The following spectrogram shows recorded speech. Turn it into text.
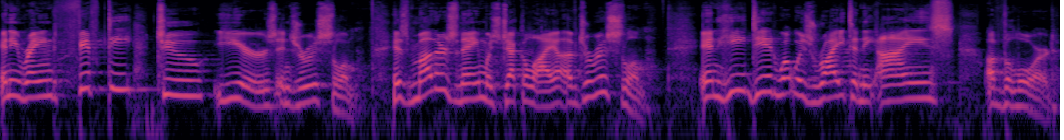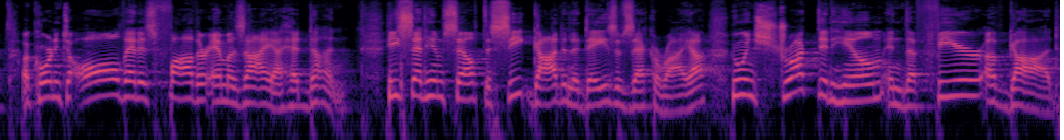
and he reigned 52 years in Jerusalem. His mother's name was Jecoliah of Jerusalem. And he did what was right in the eyes of the Lord, according to all that his father Amaziah had done. He set himself to seek God in the days of Zechariah, who instructed him in the fear of God.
